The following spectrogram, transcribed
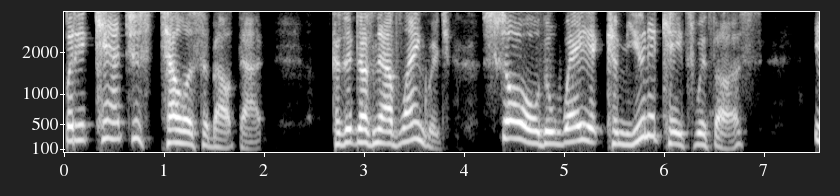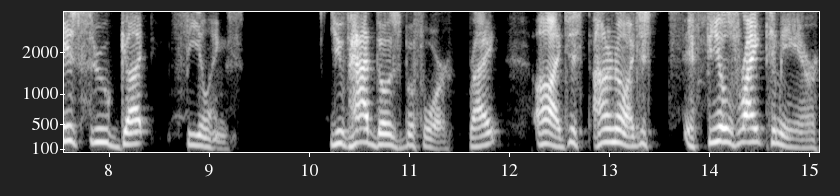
but it can't just tell us about that because it doesn't have language. So the way it communicates with us is through gut feelings. You've had those before right oh i just i don't know i just it feels right to me or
